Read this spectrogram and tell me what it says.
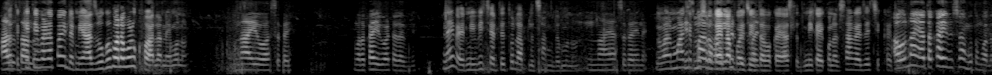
आजच आता किती. वेळा पाहिलं मी? आज उगं मला ओळखू आला नाही म्हणून. नाही हो असं काही. मला काही वाटायला लागले. नाही बाय मी विचारते तुला आपलं चांगलं म्हणून. नाही असं काही नाही. मला माझ्यापासून मागं काय लपवायचं तेव्हा काय असलं तर मी काय कोणाला सांगायचं काय अहो नाही आता काय सांगू तुम्हाला.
